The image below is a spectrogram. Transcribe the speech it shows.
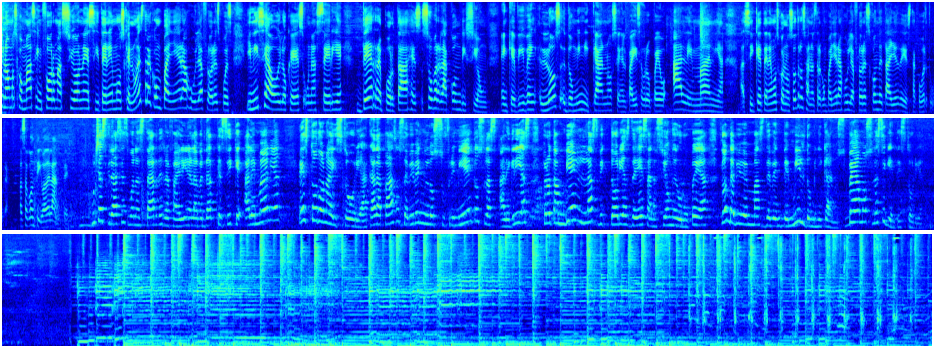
Continuamos con más informaciones y tenemos que nuestra compañera Julia Flores pues inicia hoy lo que es una serie de reportajes sobre la condición en que viven los dominicanos en el país europeo Alemania. Así que tenemos con nosotros a nuestra compañera Julia Flores con detalles de esta cobertura. Paso contigo, adelante. Muchas gracias, buenas tardes Rafaelina. La verdad que sí, que Alemania es toda una historia. A cada paso se viven los sufrimientos, las alegrías, pero también las victorias de esa nación europea donde viven más de 20 mil dominicanos. Veamos la siguiente historia.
